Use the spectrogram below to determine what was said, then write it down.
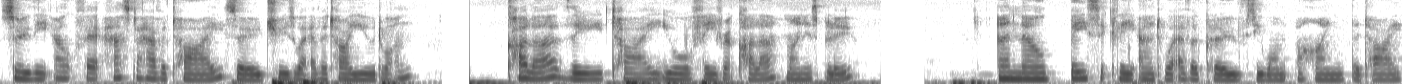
So, the outfit has to have a tie, so choose whatever tie you would want. Colour the tie your favourite colour, mine is blue. And now basically add whatever clothes you want behind the tie.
